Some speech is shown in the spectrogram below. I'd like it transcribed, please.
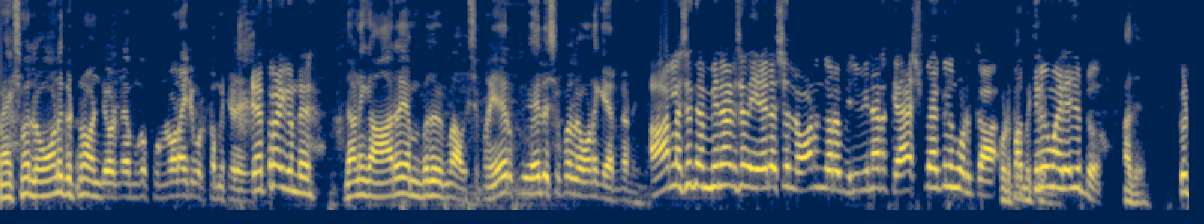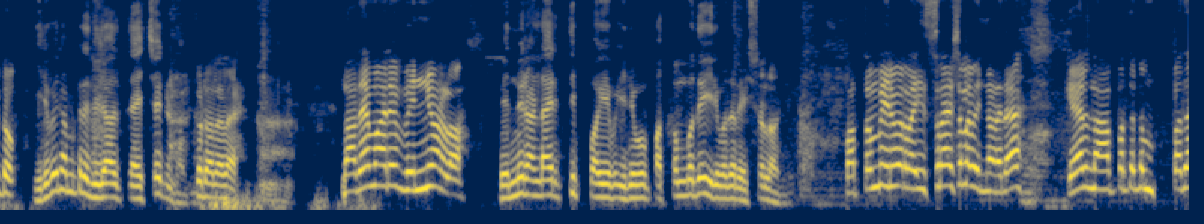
മാക്സിമം ലോൺ കിട്ടുന്ന വണ്ടി കൊണ്ട് നമുക്ക് ഫുൾ ലോൺ ആയിട്ട് കൊടുക്കാൻ പറ്റില്ല എത്ര ആയിക്കുണ്ട്? ഇതാണെങ്കിൽ ആറ് എൺപത് ആവശ്യപ്പെടും. ഏഴ് ലക്ഷം രൂപ ലോൺ കയറേണ്ടത് ആറ് ലക്ഷത്തി എൺപതിനായിരം ഏഴ് ലക്ഷം ലോണും കയറും. ഇരുപതിനായിരം ക്യാഷ് ബാക്കിലും കൊടുക്കാം. പത്ത് രൂപ മൈലേജ് കിട്ടും അതെ. കിട്ടും. ഇരുപത് കിലോമീറ്റർ ഇല്ല തയ്ച്ചായിട്ടുണ്ടാവും കിട്ടുമല്ലോ അല്ലേ അതേമാതിരി വെന്യൂ ആണല്ലോ. വെന്യൂ രണ്ടായിരത്തി പത്തൊമ്പത് ഇരുപത് രജിസ്റ്റർ ഉള്ള വണ്ടി. പത്തൊമ്പത് ഇരുപത് രജിസ്ട്രേഷനിലെ വെന്യൂ ആണല്ലേ കെ എൽ നാപ്പത്തെട്ട് മുപ്പത്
